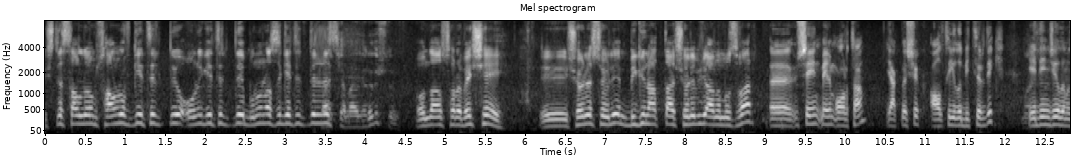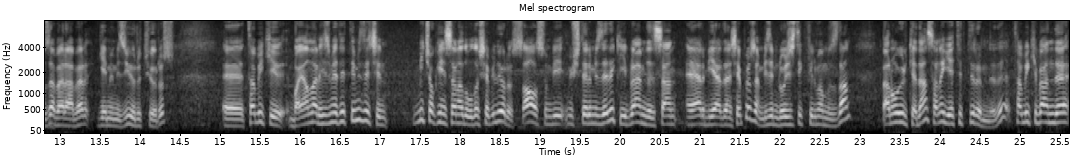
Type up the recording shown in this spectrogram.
işte sallıyorum sunroof getirtti, onu getirtti, bunu nasıl Ben getirttiririz? kemerlere düştüm. Ondan sonra ve şey, e, şöyle söyleyeyim bir gün hatta şöyle bir anımız var. Ee, Hüseyin benim ortam. Yaklaşık 6 yılı bitirdik. 7. yılımıza beraber gemimizi yürütüyoruz. Ee, tabii ki bayanlar hizmet ettiğimiz için birçok insana da ulaşabiliyoruz. Sağ olsun bir müşterimiz dedi ki İbrahim dedi sen eğer bir yerden şey yapıyorsan bizim lojistik firmamızdan ben o ülkeden sana getirtirim dedi. Tabii ki ben de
